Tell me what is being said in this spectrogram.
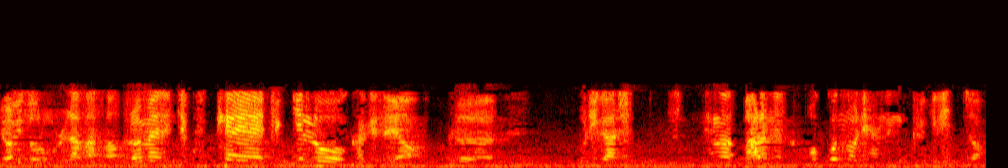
여의도로 올라가서 그러면 이제 국회 뒷길로 가게 돼요. 그 우리가 생각 말하는 그 벚꽃놀이 하는 그 길 있죠.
